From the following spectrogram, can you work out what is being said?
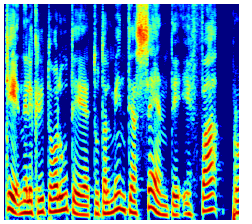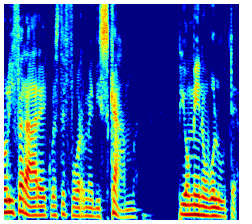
che nelle criptovalute è totalmente assente e fa proliferare queste forme di scam, più o meno volute.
